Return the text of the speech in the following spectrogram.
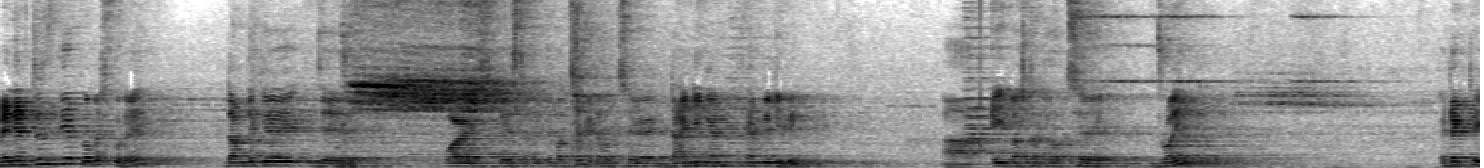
মেন এন্ট্রেন্স দিয়ে প্রবেশ করে ডান দিকে যে ওয়াইড স্পেসটা দেখতে পাচ্ছেন, এটা হচ্ছে ডাইনিং অ্যান্ড ফ্যামিলি লিভিং আর এই পাশটাতে হচ্ছে ড্রয়িং এটা একটি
